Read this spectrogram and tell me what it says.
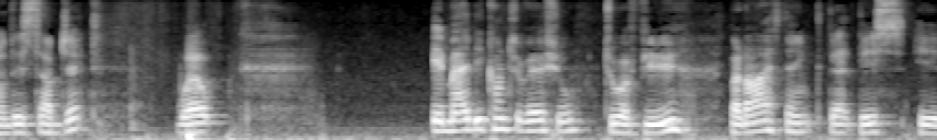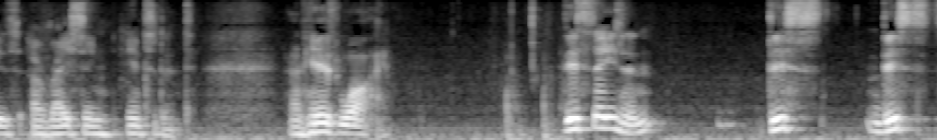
on this subject? Well, it may be controversial to a few, but I think that this is a racing incident. And here's why. This season, this this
